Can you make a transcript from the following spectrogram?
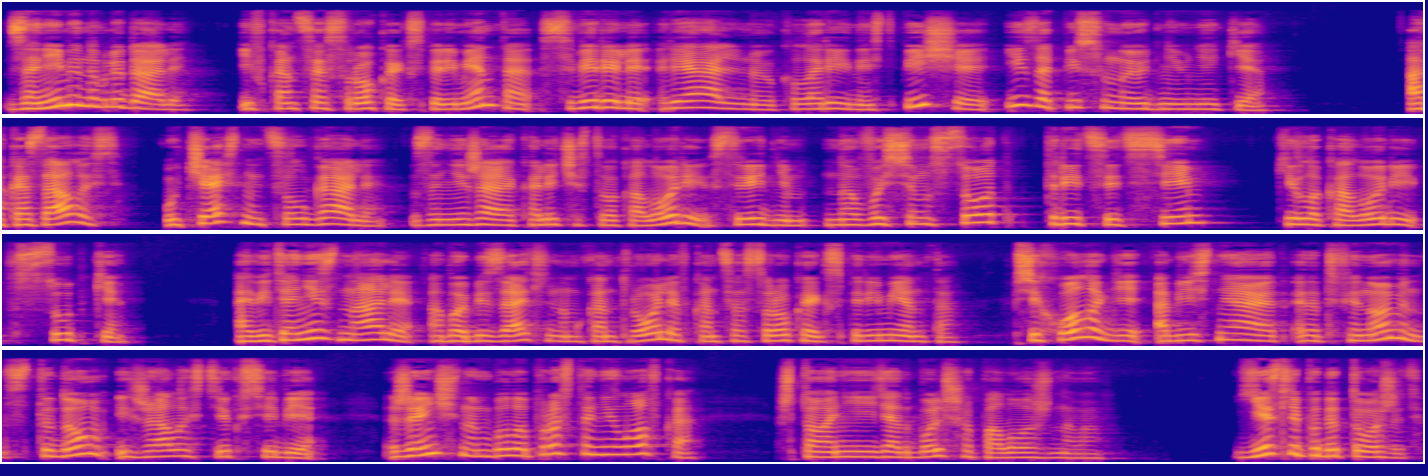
За ними наблюдали и в конце срока эксперимента сверили реальную калорийность пищи и записанную в дневнике. Оказалось, участницы лгали, занижая количество калорий в среднем на 837 килокалорий в сутки – а ведь они знали об обязательном контроле в конце срока эксперимента. Психологи объясняют этот феномен стыдом и жалостью к себе. Женщинам было просто неловко, что они едят больше положенного. Если подытожить,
